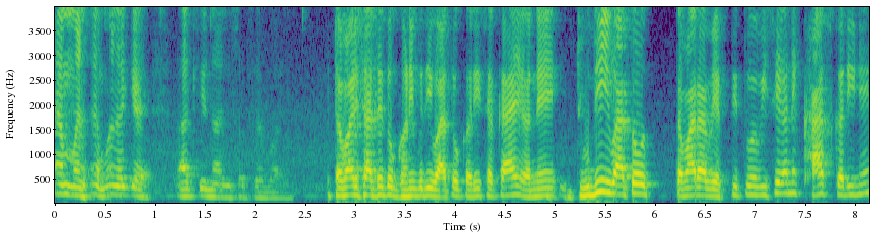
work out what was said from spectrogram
એમ મને મને કે, આજ કી નારી સબસે ભારી. તમારી સાથે તો ઘણી બધી વાતો કરી શકાય અને જુદી વાતો તમારા વ્યક્તિત્વ વિશે અને ખાસ કરીને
